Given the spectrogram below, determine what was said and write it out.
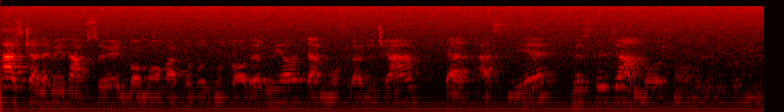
پس کلمه نفسه با ما قبل خود مطابق میاد در مفرد و جمع در تصمیه مثل جمع باش معامله می‌کنیم.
